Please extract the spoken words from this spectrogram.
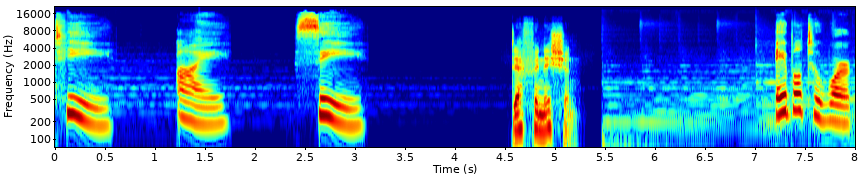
T I C Definition Able to work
